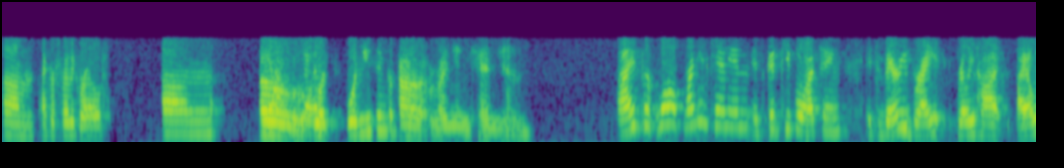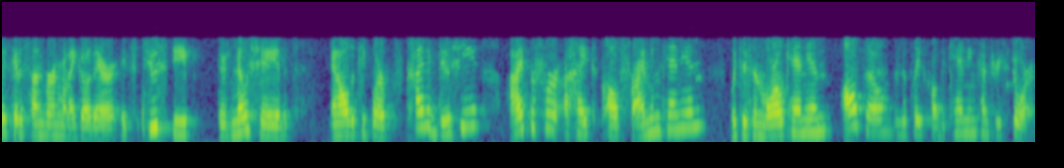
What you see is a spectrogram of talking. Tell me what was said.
Um, I prefer the Grove. Um, oh, yeah, so, what what do you think about Runyon Canyon? I well, Runyon Canyon is good people watching. It's very bright, really hot. I always get a sunburn when I go there. It's too steep. There's no shade and all the people are kind of douchey. I prefer a hike called Fryman Canyon, which is in Laurel Canyon. Also, there's a place called the Canyon Country Store.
